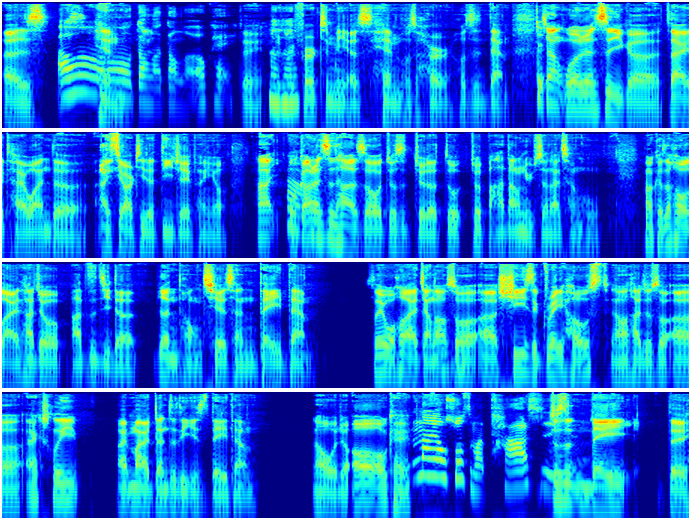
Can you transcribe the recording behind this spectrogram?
As him，懂了懂了，OK。对，就 refer to me as him 或者 her 或者 them。像我有认识一个在台湾的 ICRT 的 DJ 朋友，他我刚认识他的时候，就是觉得都就把他当女生来称呼，然后可是后来他就把自己的认同切成 they them。所以我后来讲到说，呃，she's a great host，然后他就说，呃，actually I my identity is they them。然后我就哦，OK。那要说什么？他是就是 they 对。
